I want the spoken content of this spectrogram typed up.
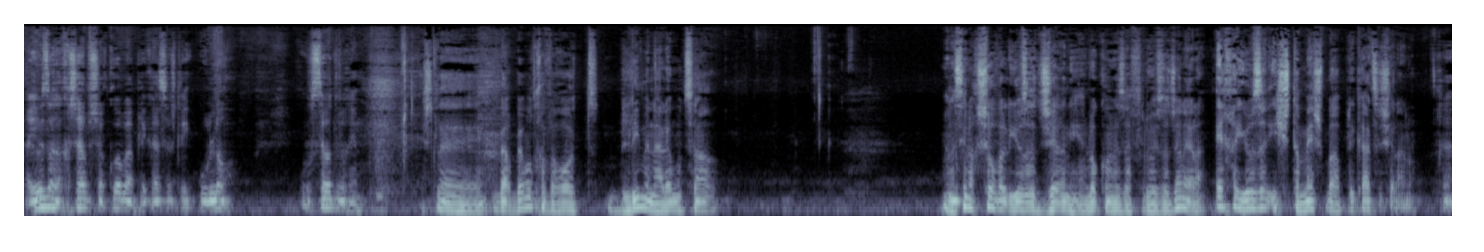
היוזר עכשיו שקוע באפליקציה שלי הוא לא. הוא עושה עוד דברים. יש ל... בהרבה מאוד חברות, בלי מנהלי מוצר, מנסים לחשוב על user journey, הם לא קוראים לזה אפילו user journey, אלא איך היוזר ישתמש באפליקציה שלנו. כן.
